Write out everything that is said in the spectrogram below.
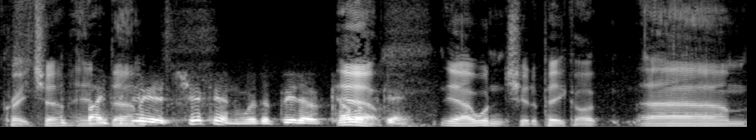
creature. And um, Basically a chicken with a bit of colour yeah, scheme. yeah, I wouldn't shoot a peacock. Um,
